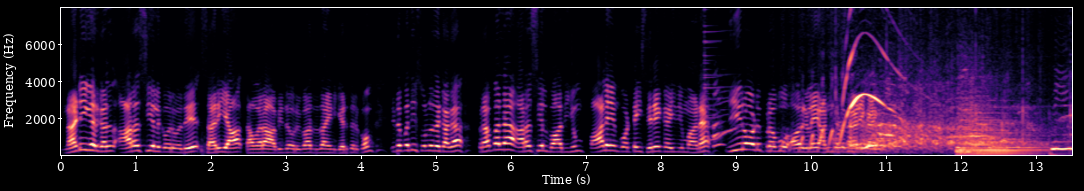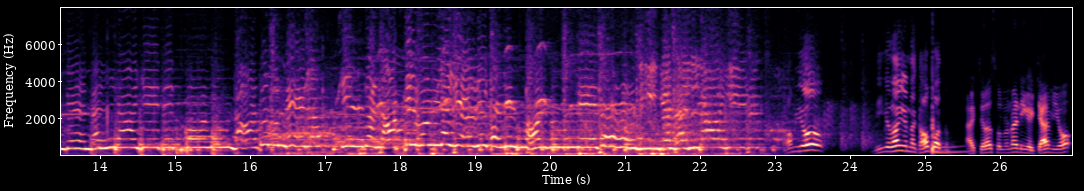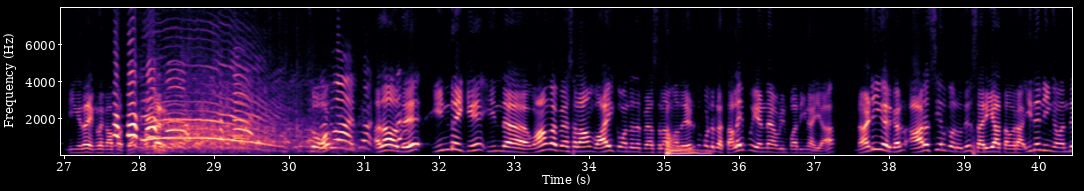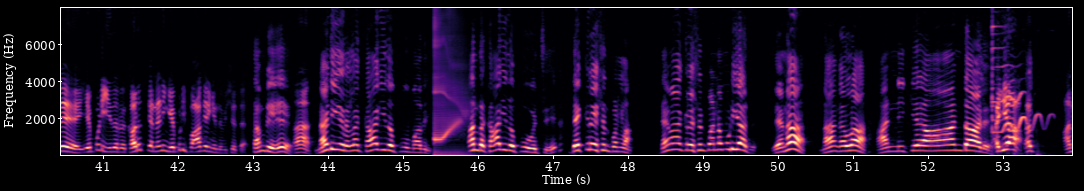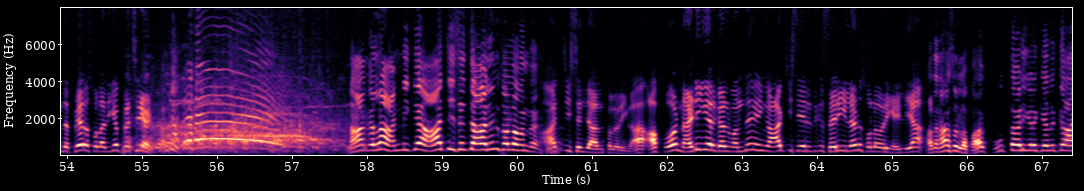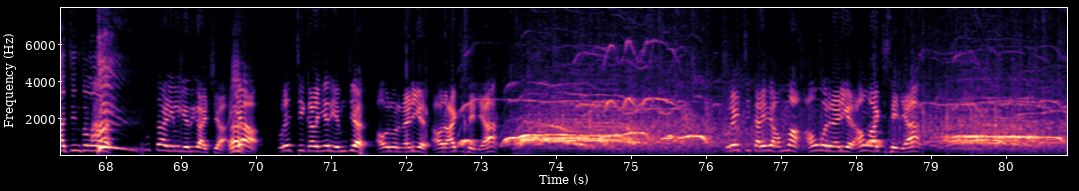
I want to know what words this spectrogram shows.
நடிகர்கள் அரசியலுக்கு வருவது சரியா தவறா அப்படின்ற ஒரு விவாதத்தை தான் இன்னைக்கு எடுத்திருக்கோம். இதை பத்தி சொல்வதற்காக பிரபல அரசியல்வாதியும் பாளையங்கோட்டை சிறை கைதியுமான ஈரோடு பிரபு அவர்களை அன்போடு மேடை கழிக்கிறோம் நீங்க தான் என்ன காப்பாத்தணும். ஆக்சுவலாக சொல்லணும்னா நீங்க கேமியோ நீங்க தான் எங்களை காப்பாற்றணும் ஸோ அதாவது இன்றைக்கு இந்த வாங்க பேசலாம் வாய்க்கு வந்ததை பேசலாம் அதில் எடுத்துக்கொண்டிருக்க தலைப்பு என்ன அப்படின்னு பார்த்தீங்கன்னா ஐயா நடிகர்கள் அரசியலுக்கு வருவது சரியா தவறா? இதை நீங்க வந்து எப்படி இதோட கருத்து என்ன? நீங்க எப்படி பாக்குறீங்க இந்த விஷயத்தை? தம்பி. நடிகர் எல்லாம் காகித பூ மாதிரி. அந்த காகித பூ வச்சு டெக்கரேஷன் பண்ணலாம். டெமாக்ரேஷன் பண்ண முடியாது. ஏன்னா நாங்கெல்லாம் அன்னைக்கே ஆண்டாளு. ஐயா அந்த பேரை சொல்லாதீங்க பிரச்சனை ஆயிடும் நாங்கெல்லாம் அன்னைக்கே ஆட்சி செஞ்ச ஆளுன்னு சொல்ல வந்தேன். ஆட்சி செஞ்சாலும் சொல்ல வரீங்களா? அப்போ நடிகர்கள் வந்து நீங்க ஆட்சி செய்யறதுக்கு சரியில்லைன்னு சொல்ல வரீங்க இல்லையா? அதை நான் சொல்லப்பா கூத்தாடிகளுக்கு எதுக்கு ஆட்சின்னு சொல்ல கூத்தாடிகளுக்கு எதுக்கு ஆட்சியா? ஐயா புரட்சி கலைஞர் எம்ஜிஆர் அவர் ஒரு நடிகர் அவர் ஆட்சி செய்யலையா? புரட்சி தலைவி அம்மா அவங்க ஒரு நடிகர் அவங்க ஆட்சி செய்யலையா?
